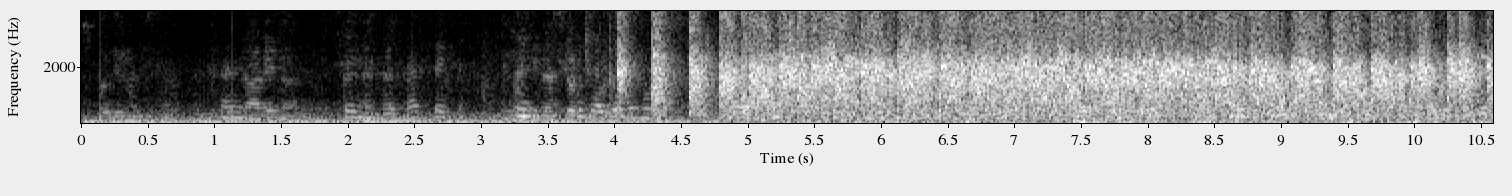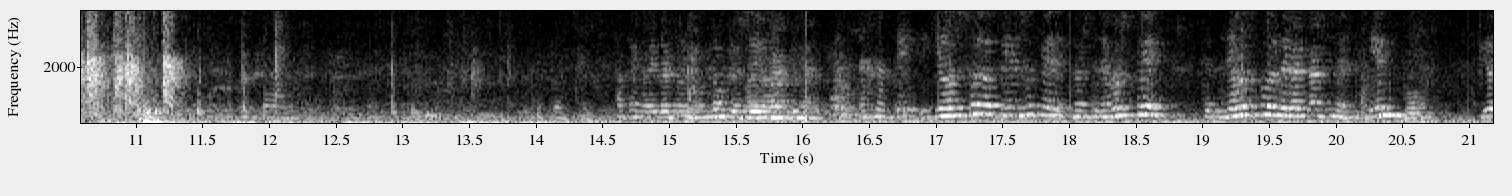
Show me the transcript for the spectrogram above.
es pot imaginar. Sí, perfecte. Imaginació sí, sí, yo solo pienso que nos tenemos que, tendríamos que volver atrás en el tiempo. Yo,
